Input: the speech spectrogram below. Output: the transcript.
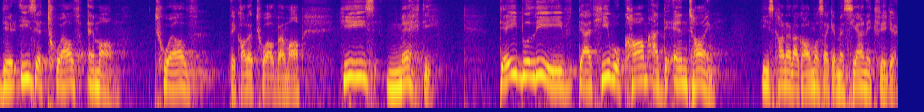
there is a 12 Imam. 12, they call it 12 Imam. He is Mahdi. They believe that he will come at the end time. He's kind of like almost like a messianic figure.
